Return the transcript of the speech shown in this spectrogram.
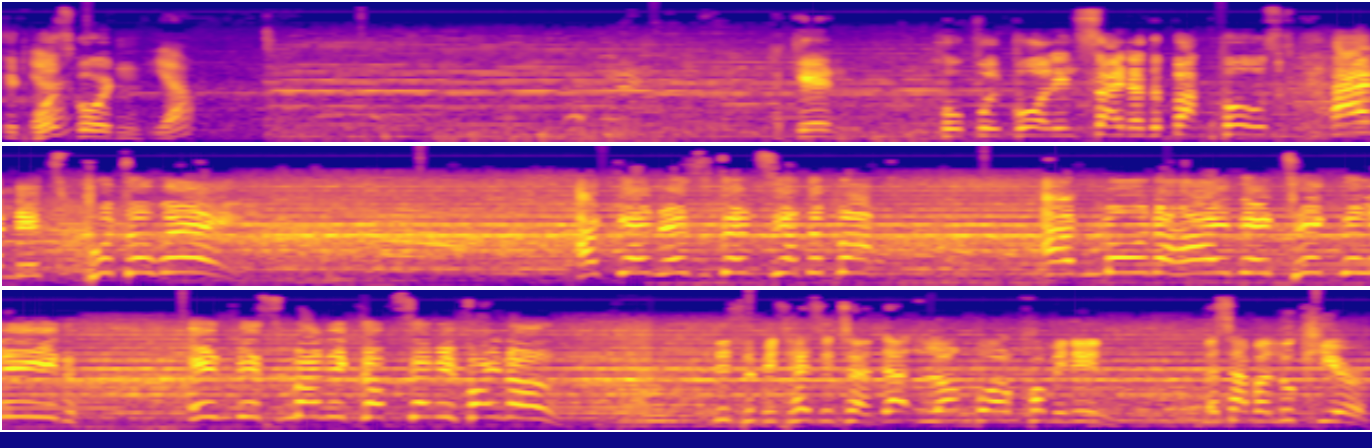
It yeah? was Gordon. Yeah. Again, hopeful ball inside at the back post. And it's put away. Again, hesitancy at the back. And Mona High, they take the lead in this Manning Cup semi-final. Little bit hesitant, that long ball coming in. Let's have a look here.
